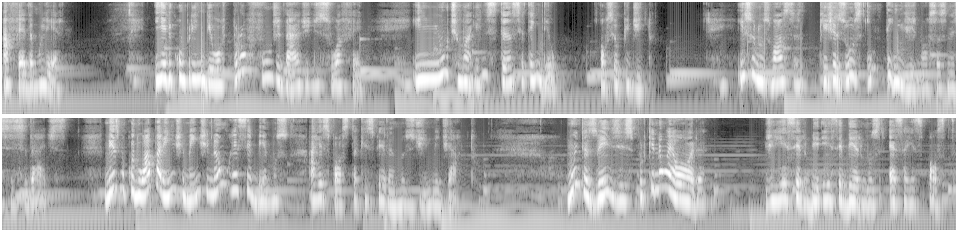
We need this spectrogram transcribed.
a fé da mulher. E ele compreendeu a profundidade de sua fé. E, em última instância, atendeu ao seu pedido. Isso nos mostra que Jesus entende nossas necessidades, mesmo quando aparentemente não recebemos a resposta que esperamos de imediato. Muitas vezes, porque não é hora de receber, recebermos essa resposta,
